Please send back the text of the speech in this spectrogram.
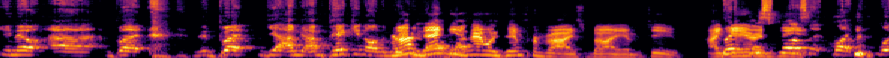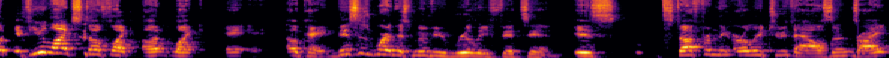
you know, uh, but but yeah, I'm, I'm picking on the movie. I'm thinking that was improvised by him too. I but guarantee. This wasn't like look if you like stuff like uh, like eh, eh, okay, this is where this movie really fits in is stuff from the early 2000s, right?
